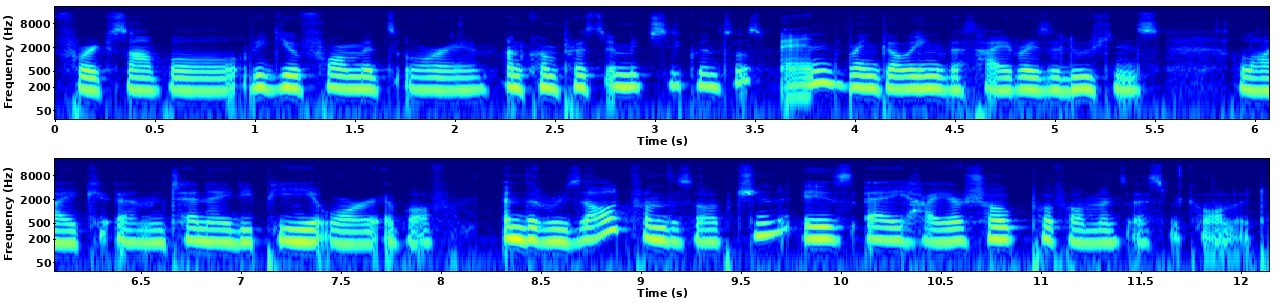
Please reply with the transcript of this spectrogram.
for example, video formats or uncompressed image sequences, and when going with high resolutions like um, 1080p or above. And the result from this option is a higher show performance as we call it.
